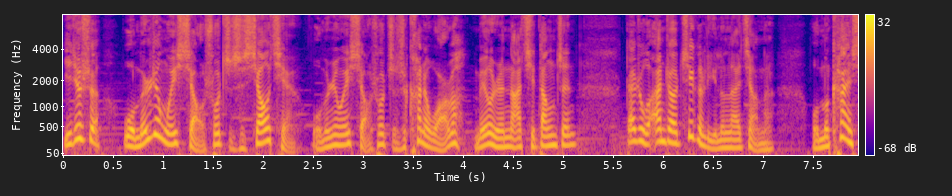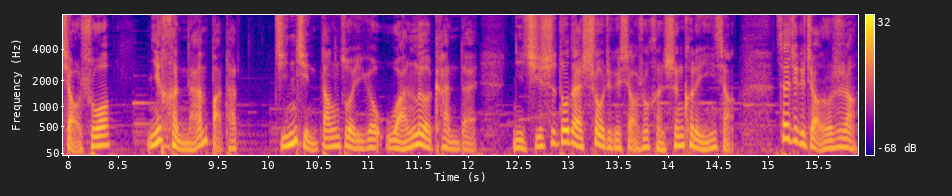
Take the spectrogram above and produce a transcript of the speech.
也就是我们认为小说只是消遣，我们认为小说只是看着玩嘛，没有人拿其当真。但如果按照这个理论来讲呢，我们看小说，你很难把它。仅仅当做一个玩乐看待，你其实都在受这个小说很深刻的影响。在这个角度之上，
